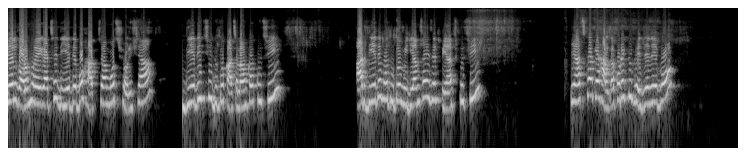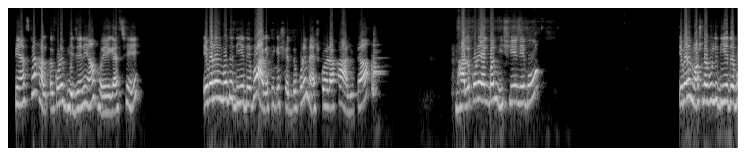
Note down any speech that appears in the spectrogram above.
তেল গরম হয়ে গেছে, দিয়ে দেব হাফ চামচ সরিষা। দিয়ে দিচ্ছি দুটো কাঁচা লঙ্কা কুচি। আর দিয়ে দেব দুটো মিডিয়াম সাইজের পেঁয়াজ কুচি। পেঁয়াজটাকে হালকা করে একটু ভেজে নেব। পেঁয়াজটা হালকা করে ভেজে নেওয়া হয়ে গেছে। এবার এর মধ্যে দিয়ে দেব আগে থেকে সেদ্ধ করে ম্যাশ করে রাখা আলুটা। ভালো করে একবার মিশিয়ে নেব। এবারে মশলাগুলি দিয়ে দেব।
